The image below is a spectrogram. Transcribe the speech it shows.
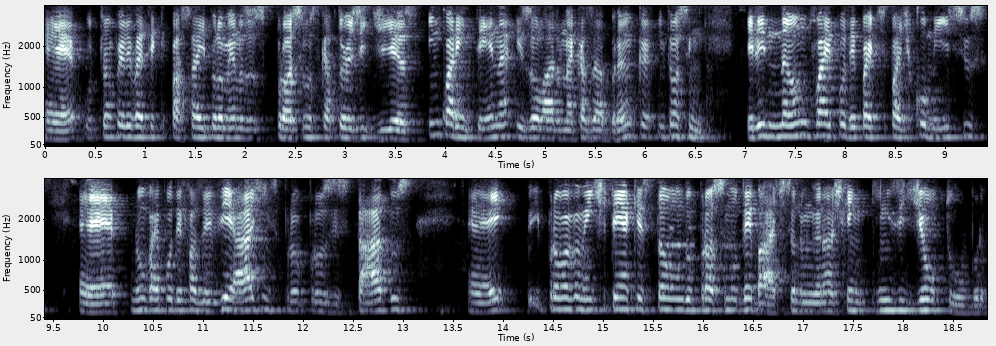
É, o Trump ele vai ter que passar aí pelo menos os próximos 14 dias em quarentena, isolado na Casa Branca. Então, assim, ele não vai poder participar de comícios, é, não vai poder fazer viagens para os estados. É, e provavelmente tem a questão do próximo debate, se eu não me engano, acho que é em 15 de outubro.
